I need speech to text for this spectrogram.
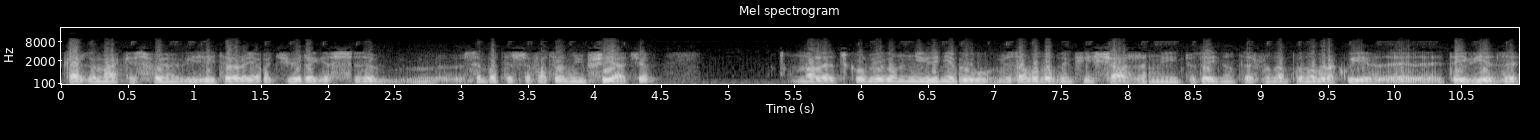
każdy ma jakąś swoją wizję i teorię, choć Jurek jest e, sympatyczny facet, mój przyjaciel, no ale aczkolwiek on nigdy nie był zawodowym pięściarzem i tutaj no też na pewno brakuje e, tej wiedzy.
